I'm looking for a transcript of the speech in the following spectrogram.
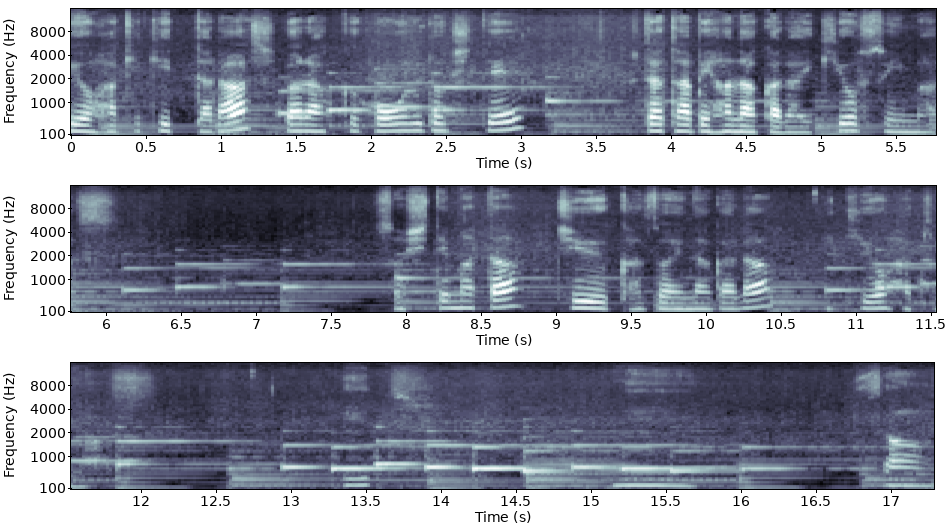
息を吐き切ったらしばらくホールドして再び鼻から息を吸います。そしてまた10数えながら息を吐きます。1 2 3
